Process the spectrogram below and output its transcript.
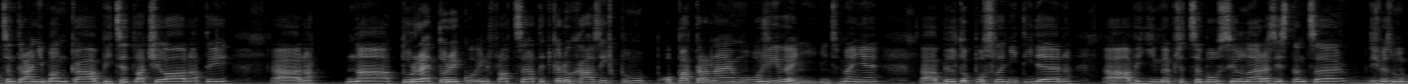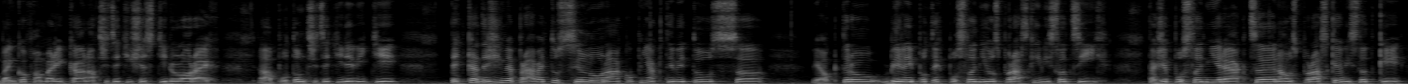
centrální banka více tlačila na, ty, na, na tu retoriku inflace a teďka dochází k tomu opatrnému oživení. Nicméně byl to poslední týden a vidíme před sebou silné rezistence, když vezmu Bank of America na 36 dolarech, a potom 39. Teďka držíme právě tu silnou nákupní aktivitu, s, jo, kterou byly po těch posledních hospodářských výsledcích. Takže poslední reakce na hospodářské výsledky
